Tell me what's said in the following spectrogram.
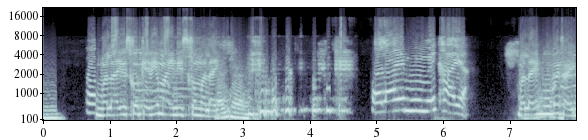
हम्म, मलाई उसको कह रही है माइनीस को मलाई। है। मलाई मुँह में खाया। मलाई मुँह में खाई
